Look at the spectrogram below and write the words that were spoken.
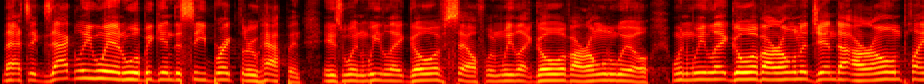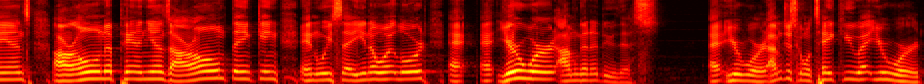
That's exactly when we'll begin to see breakthrough happen is when we let go of self, when we let go of our own will, when we let go of our own agenda, our own plans, our own opinions, our own thinking, and we say, you know what, Lord, at, at your word, I'm going to do this at your word. I'm just going to take you at your word.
